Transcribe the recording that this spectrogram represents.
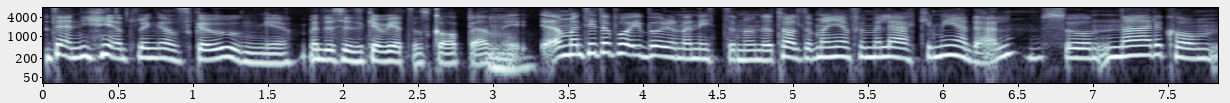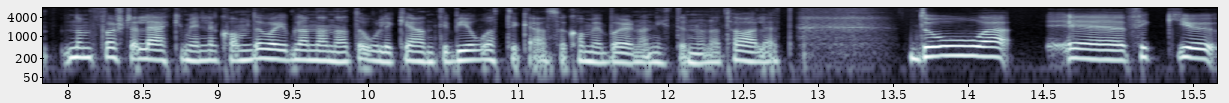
den är egentligen ganska ung, medicinska vetenskapen. Mm. Om man tittar på i början av 1900-talet, om man jämför med läkemedel. Så när det kom, de första läkemedlen kom, det var ju bland annat olika antibiotika som kom i början av 1900-talet. Då eh, fick ju,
